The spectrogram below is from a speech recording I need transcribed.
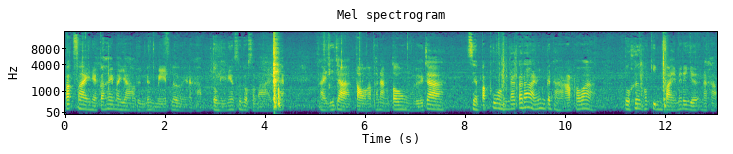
ปลั๊กไฟเนี่ยก็ให้มายาวถึง 1 เมตรเลยนะครับ ตรงนี้เนี่ยสะดวกสบายและใครที่จะต่อกับผนังตรงหรือจะ เสียบปลั๊กพ่วงได้ก็ได้ไม่มีปัญหาครับเพราะว่าตัวเครื่องเขากินไฟไม่ได้เยอะนะครับ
